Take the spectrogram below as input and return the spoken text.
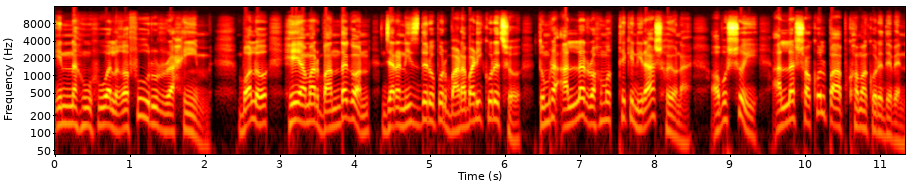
ইন্নাহু হুয়াল গফুরুর রাহিম। বলো, হে আমার বান্দাগণ, যারা নিজদের ওপর বাড়াবাড়ি করেছ, তোমরা আল্লাহর রহমত থেকে নিরাশ হও না। অবশ্যই আল্লাহর সকল পাপ ক্ষমা করে দেবেন।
